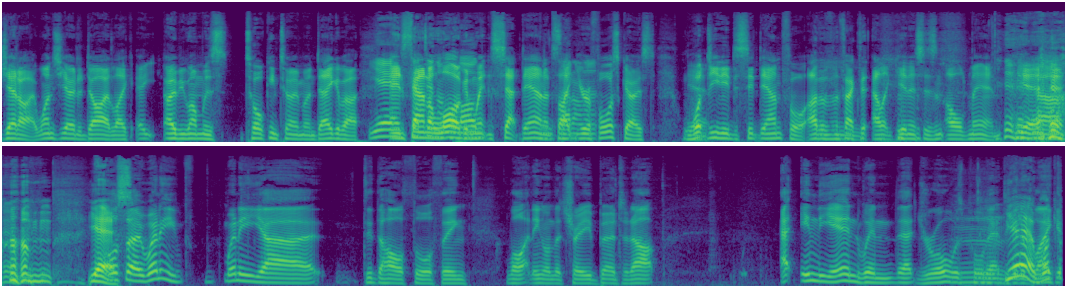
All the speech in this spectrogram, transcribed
Jedi once Yoda died. Like Obi Wan was talking to him on Dagobah, Yeah, and found a down on the log, and went and sat down. and It's sat like you're a. Force ghost. Yeah. What do you need to sit down for, other than the fact that Alec Guinness is an old man? Yeah. Um, yeah. Also, when he when he uh, did the whole Thor thing, lightning on the tree burnt it up. At, in the end, when that drawer was pulled out to Yeah, get a what blanket,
